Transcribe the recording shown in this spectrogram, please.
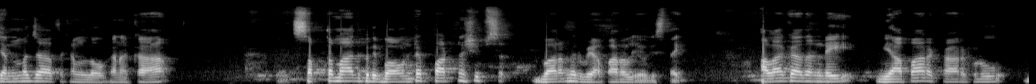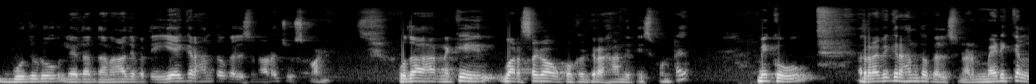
జన్మజాతకంలో గనక సప్తమాధిపతి బాగుంటే పార్ట్నర్షిప్స్ ద్వారా మీరు వ్యాపారాలు యోగిస్తాయి. అలా కాదండి వ్యాపార కారకుడు బుధుడు లేదా ధనాధిపతి ఏ గ్రహంతో కలిసి ఉన్నాడో చూసుకోండి. ఉదాహరణకి వరుసగా ఒక్కొక్క గ్రహాన్ని తీసుకుంటే మీకు రవిగ్రహంతో కలిసి ఉన్నాడు మెడికల్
